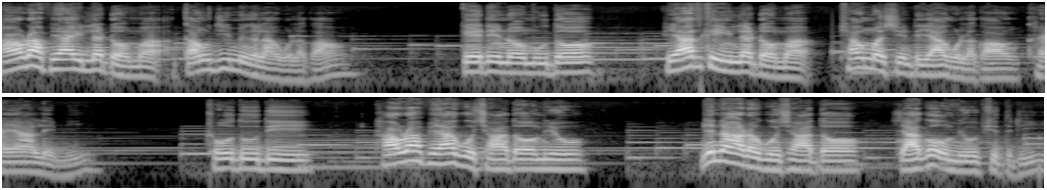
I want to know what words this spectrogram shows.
ထာဝရဘုရား၏လက်တော်မှအကောင်းကြီးမင်္ဂလာကို၎င်း ကယ်တင်တော်မူသောဘုရားသခင်၏လက်တော်မှဖြောင့်မတ်ခြင်းတရားကို၎င်းခံရလိမ့်မည်ထိုသူသည်ထာဝရဘုရားကိုခြားသောမျိုးမျက်နာတော်ကိုခြားသောယာကုပ်အမျိုးဖြစ်သည်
